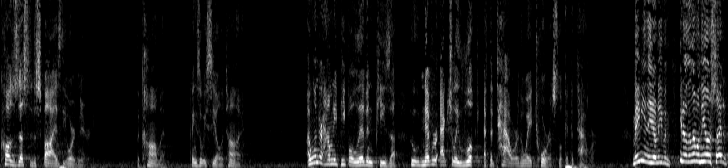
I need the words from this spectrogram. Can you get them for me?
causes us to despise the ordinary, the common, things that we see all the time. I wonder how many people live in Pisa who never actually look at the tower the way tourists look at the tower. Maybe they don't even, you know, they live on the other side of,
